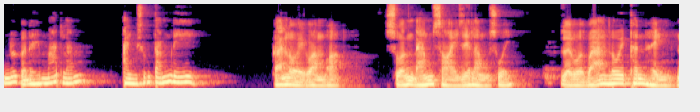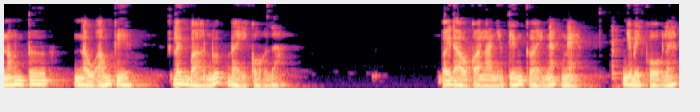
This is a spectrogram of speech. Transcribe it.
Nước ở đây mát lắm, Anh xuống tắm đi. Cán lội oàm ọp, Xuống đám sỏi dưới lòng suối. Rồi vội vã lôi thân hình non tơ, Nâu óng kia, Lên bờ nước đầy cổ ra. Với đầu còn là những tiếng cười nắc nẻ, Như bị cổ lết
